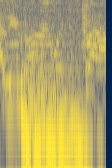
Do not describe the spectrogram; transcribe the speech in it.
I be rolling with the squad,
